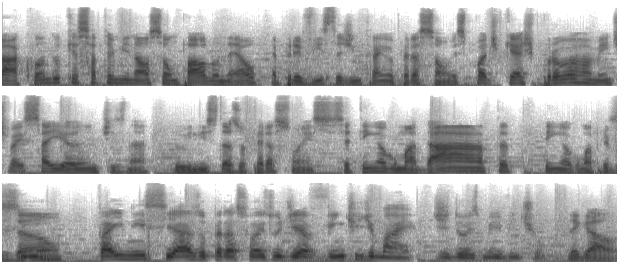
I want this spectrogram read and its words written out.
Tá, quando que essa terminal São Paulo NEL é prevista de entrar em operação? Esse podcast provavelmente vai sair antes, né, do início das operações. Você tem alguma data? Tem alguma previsão? Vai iniciar as operações no dia 20 de maio de 2021. Legal.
